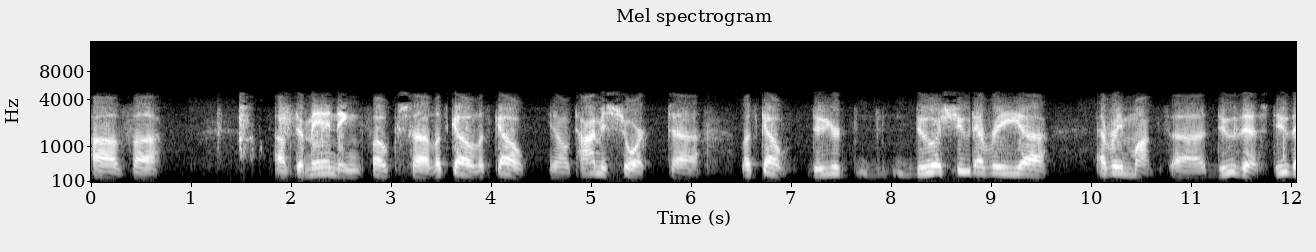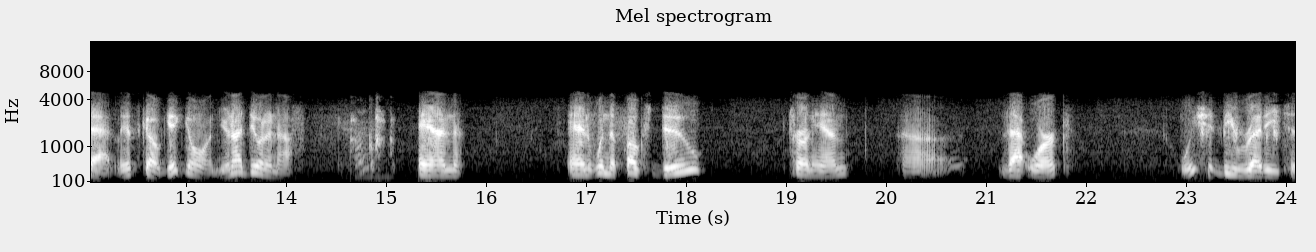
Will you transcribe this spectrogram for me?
of uh, of demanding folks. Uh, let's go, let's go. You know, time is short. Uh, let's go. Do your do a shoot every uh, every month. Uh, do this, do that. Let's go. Get going. You're not doing enough. And and when the folks do turn in uh, that work, we should be ready to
